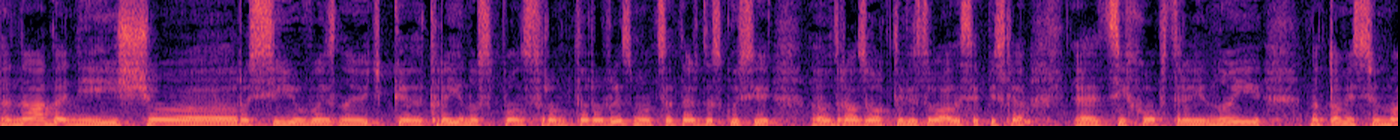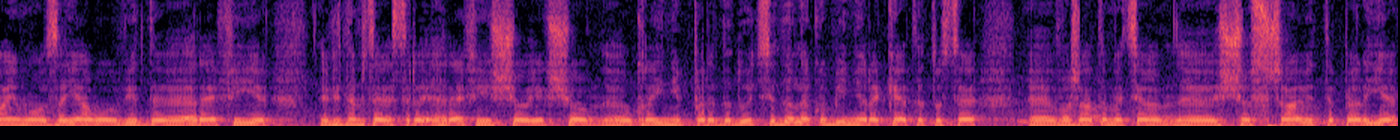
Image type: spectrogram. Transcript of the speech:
е, надані, і що Росію визнають країну спонсором тероризму? Це теж дискусії е, одразу активізувалися після е, цих обстрілів. Ну і натомість ми маємо заяву від е, Рефії від МЗС Рефії, що якщо е, Україні передадуть ці далекобійні ракети, то це е, вважатиметься, е, що США відтепер є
